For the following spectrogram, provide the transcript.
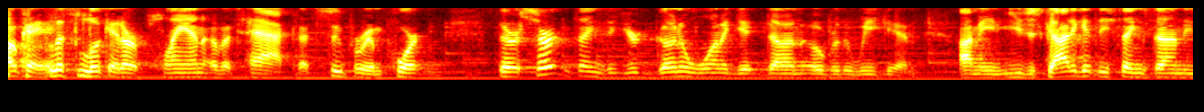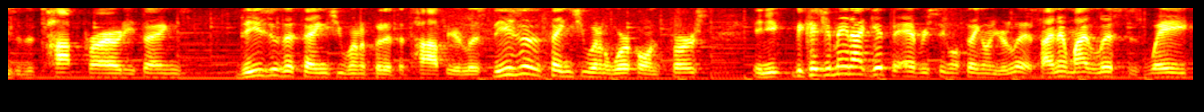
Okay let's look at our plan of attack. That's super important. There are certain things that you're going to want to get done over the weekend. I mean you just got to get these things done. These are the top priority things these are the things you want to put at the top of your list. These are the things you want to work on first and you because you may not get to every single thing on your list. I know my list is way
